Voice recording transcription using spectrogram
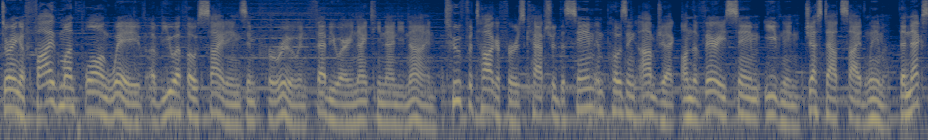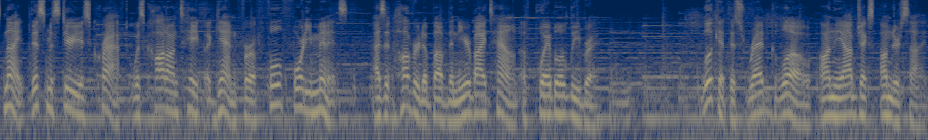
During a five-month-long wave of UFO sightings in Peru in February 1999, two photographers captured the same imposing object on the very same evening just outside Lima. The next night, this mysterious craft was caught on tape again for a full 40 minutes as it hovered above the nearby town of Pueblo Libre. Look at this red glow on the object's underside.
